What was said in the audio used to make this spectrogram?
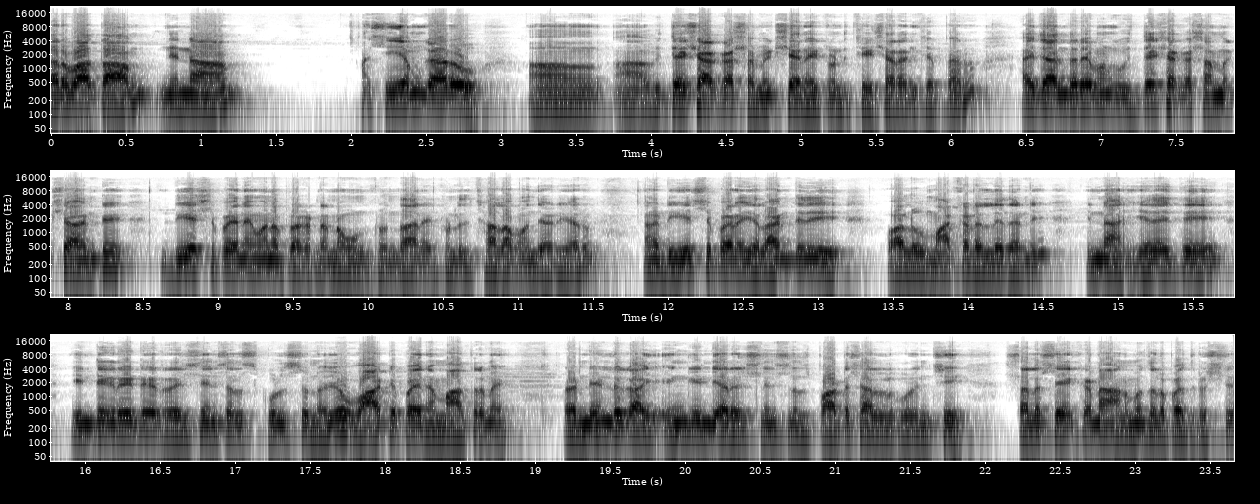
తర్వాత నిన్న సీఎం గారు విద్యాశాఖ సమీక్ష అనేటువంటి చేశారని చెప్పారు. అయితే అందరూ ఏమన్నా విద్యాశాఖ సమీక్ష అంటే డిఎస్సి పైన ఏమైనా ప్రకటన ఉంటుందా అనేటువంటిది చాలామంది అడిగారు. కానీ డిఎస్సి పైన ఎలాంటిది వాళ్ళు మాట్లాడలేదండి. నిన్న ఏదైతే ఇంటిగ్రేటెడ్ రెసిడెన్షియల్ స్కూల్స్ ఉన్నాయో వాటిపైన మాత్రమే రెండేళ్ళుగా యంగ్ ఇండియా రెసిడెన్షియల్ పాఠశాలల గురించి స్థలసేకరణ అనుమతులపై దృష్టి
